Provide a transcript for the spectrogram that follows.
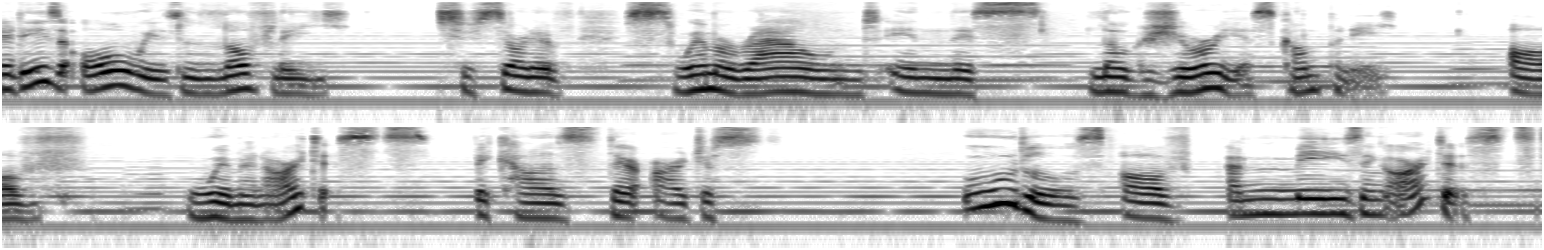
it is always lovely to sort of swim around in this luxurious company of women artists because there are just oodles of amazing artists.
